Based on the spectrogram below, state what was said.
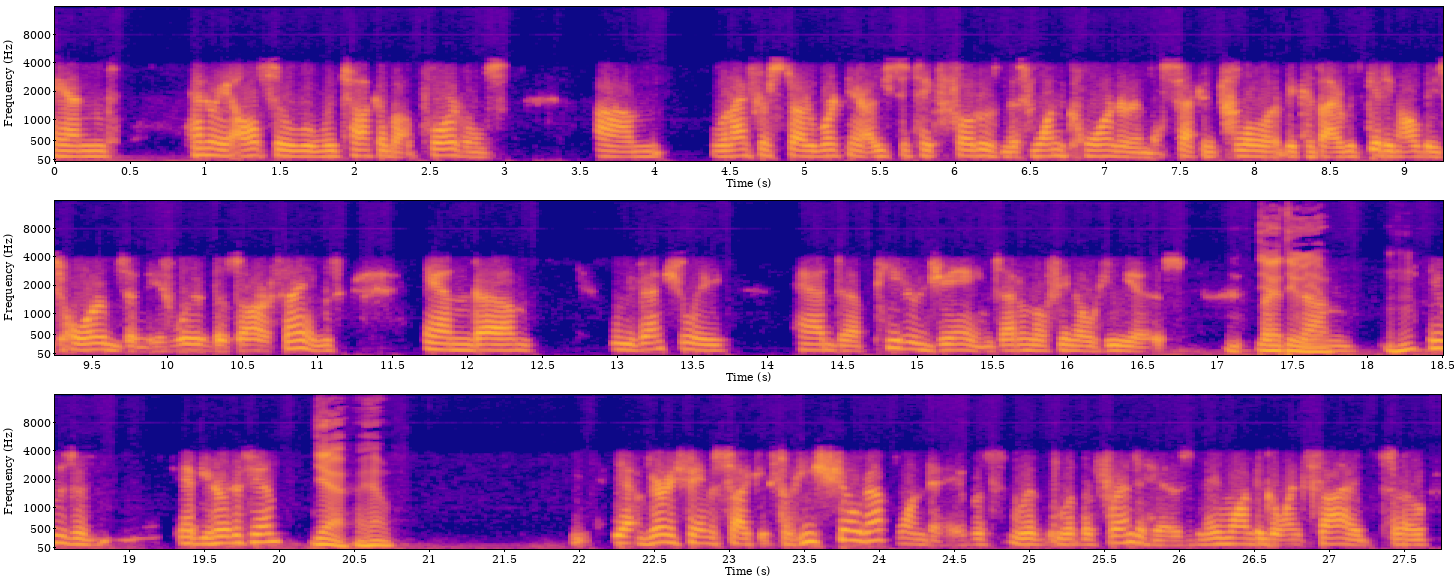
And Henry, also when we talk about portals, um, when I first started working there, I used to take photos in this one corner in the second floor because I was getting all these orbs and these weird, bizarre things. And um, we eventually had uh, Peter James. I don't know if you know who he is. Yeah, I do. Yeah. Um, Mhm. He was a. Have you heard of him? yeah, I have. Yeah, very famous psychic. So he showed up one day with with, with a friend of his, and they wanted to go inside. So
